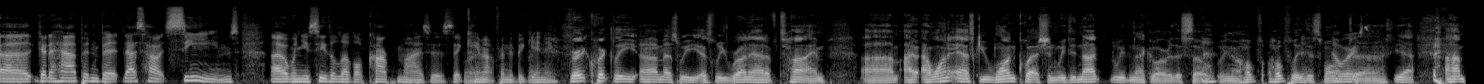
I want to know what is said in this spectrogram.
uh, going to happen, but that's how it seems uh, when you see the level of compromises that came out from the beginning. Very quickly, um, as we as we run out of time, um, I, I want to ask you one question. We did not we did not go over this, so you know, hope, hopefully this won't. no uh, yeah, um,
